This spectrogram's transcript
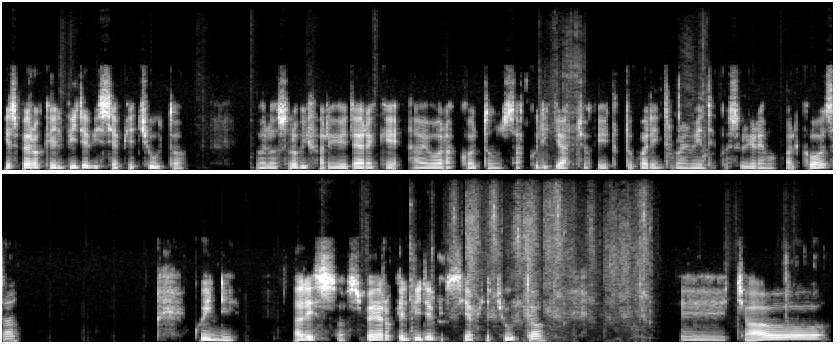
io spero che il video vi sia piaciuto. Volevo solo vi farvi vedere che avevo raccolto un sacco di ghiaccio che tutto qua dentro probabilmente costruiremo qualcosa. Quindi adesso spero che il video vi sia piaciuto. E ciao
